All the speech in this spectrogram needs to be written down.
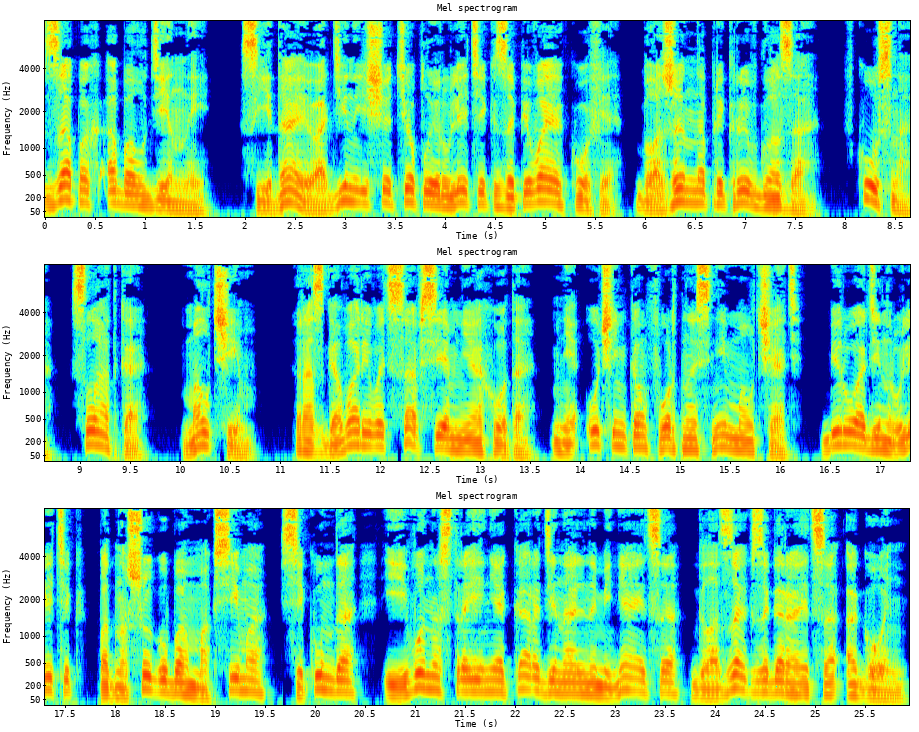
запах обалденный. Съедаю один еще теплый рулетик, запивая кофе, блаженно прикрыв глаза. Вкусно, сладко. Молчим. Разговаривать совсем неохота. Мне очень комфортно с ним молчать. Беру один рулетик, подношу губам Максима, секунда, и его настроение кардинально меняется, в глазах загорается огонь.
